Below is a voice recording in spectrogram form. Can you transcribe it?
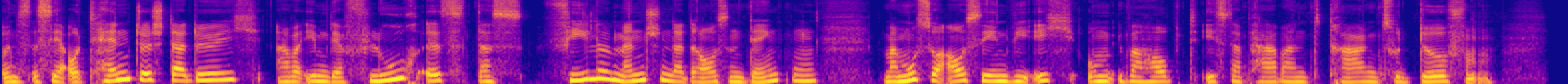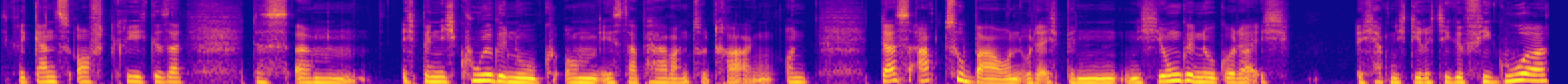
und es ist sehr authentisch dadurch, aber eben der Fluch ist, dass viele Menschen da draußen denken, man muss so aussehen wie ich, um überhaupt Esther Perband tragen zu dürfen. Ich kriege ganz oft kriege ich gesagt, dass ähm, ich bin nicht cool genug, um Esther Perban zu tragen. Und das abzubauen oder ich bin nicht jung genug oder ich, ich habe nicht die richtige Figur.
